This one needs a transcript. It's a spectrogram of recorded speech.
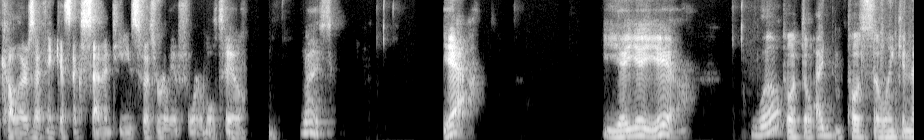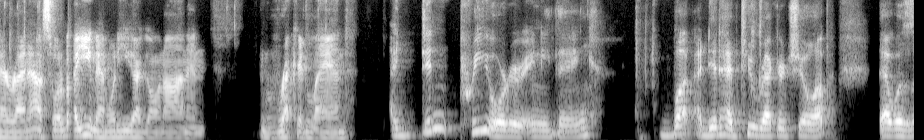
colors, I think it's like 17. So it's really affordable too. Nice. Yeah. Yeah, yeah, yeah. Well, Put the, I post the link in there right now. So what about you, man? What do you got going on in, in record land? I didn't pre-order anything, but I did have two records show up. That was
